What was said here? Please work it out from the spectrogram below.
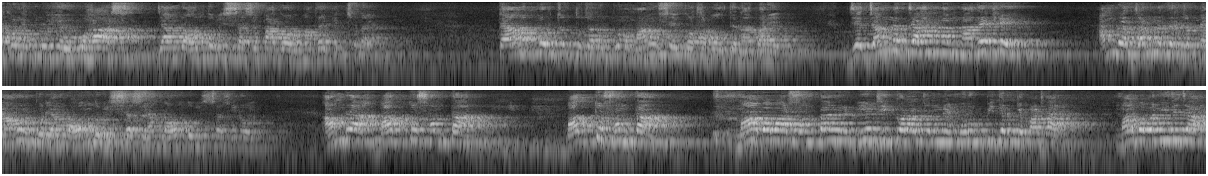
এখন এগুলো নিয়ে উপহাস, যে আমরা অন্ধবিশ্বাসী, পাগল, মাথায় কিচ্ছু নাই। তেমন পর্যন্ত যেন কোনো মানুষ এই কথা বলতে না পারে যে জান্নাত জাহান্নাম না দেখে আমরা জান্নাতের জন্য আমল করি, আমরা অন্ধবিশ্বাসী আমরা অন্ধবিশ্বাসী নই। আমরা বাধ্য সন্তান বাধ্য সন্তান। মা বাবা সন্তানের বিয়ে ঠিক করার জন্য মুরব্বীদেরকে পাঠায়। মা বাবা নিজে যায়,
